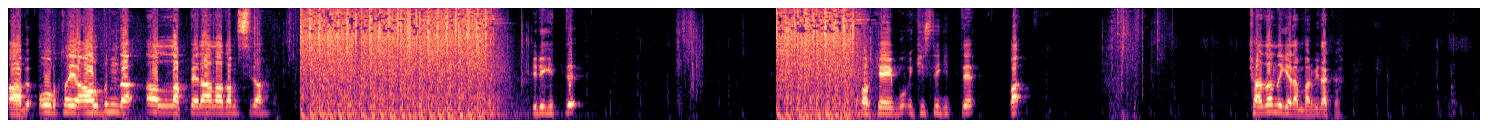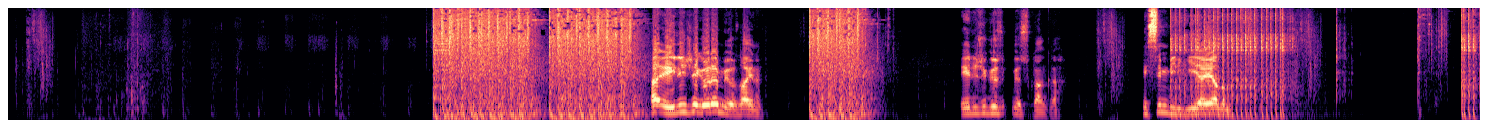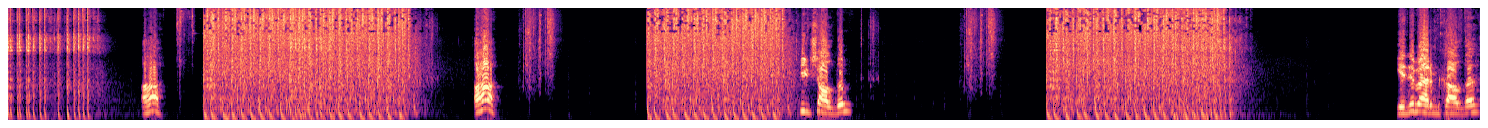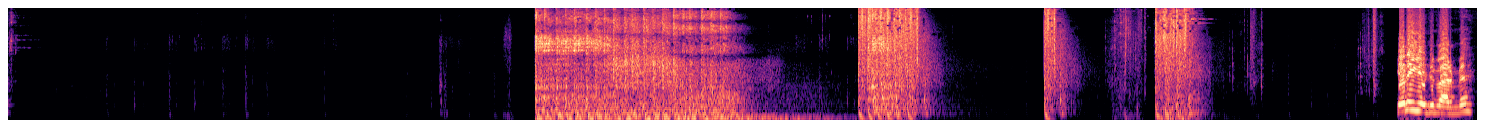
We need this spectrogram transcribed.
Abi ortaya aldım da Allah belanı adam silah. Biri gitti. Okey bu ikisi gitti. Bak. Dışarıdan da gelen var bir dakika. Ha eğilince göremiyoruz aynen. Eğilince gözükmüyorsun kanka. Kesin bilgiyi yayalım. Aha. Aha. Pil çaldım. Yedi mermi kaldı. Gene yedi mermi.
